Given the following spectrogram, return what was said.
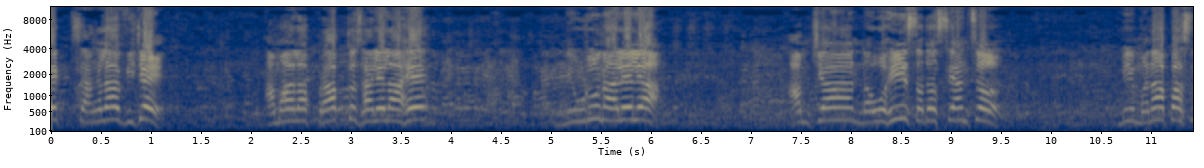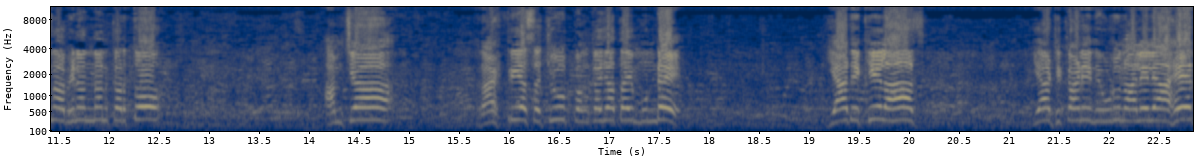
एक चांगला विजय आम्हाला प्राप्त झालेला आहे. निवडून आलेल्या आमच्या नवही सदस्यांचं मी मनापासून अभिनंदन करतो. आमच्या राष्ट्रीय सचिव पंकजाताई मुंडे या देखील आज या ठिकाणी निवडून आलेल्या आहेत.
